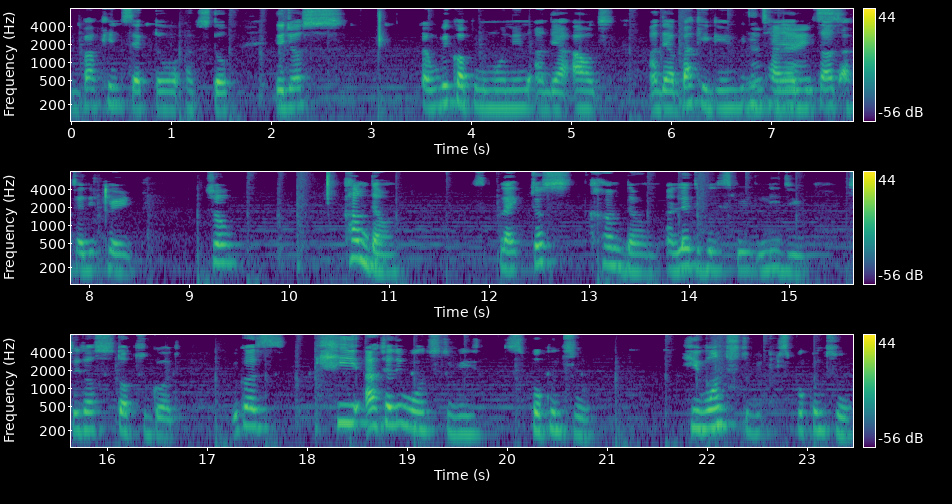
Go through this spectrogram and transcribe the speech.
the banking sector and stuff. They just um, wake up in the morning and they are out and they are back again, really At tired night. without actually praying. So, calm down. Like just calm down and let the Holy Spirit lead you to just talk to God, because He actually wants to be spoken to he wants to be spoken to.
